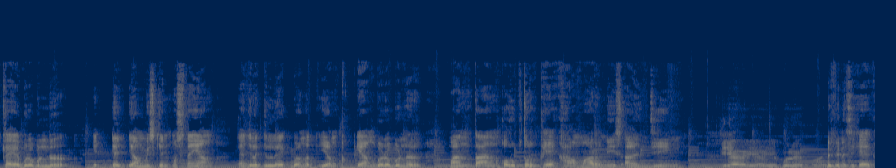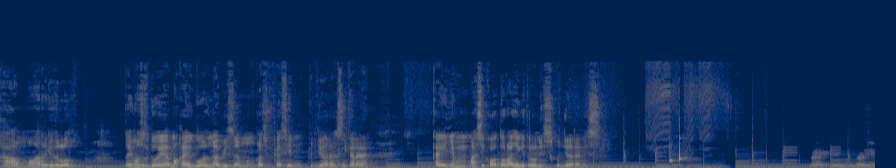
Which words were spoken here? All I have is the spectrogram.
kayak bener-bener ya- ya- yang miskin maksudnya yang yang jelek-jelek banget yang yang bener-bener mantan koruptor kayak kamar nih anjing. Iya iya iya tuh. definisi kayak kamar gitu loh. Tapi maksud gue ya makanya gue nggak bisa mengklasifikasiin penjara sih karena kayaknya masih kotor aja gitu loh nih penjara nih nah ini makanya.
